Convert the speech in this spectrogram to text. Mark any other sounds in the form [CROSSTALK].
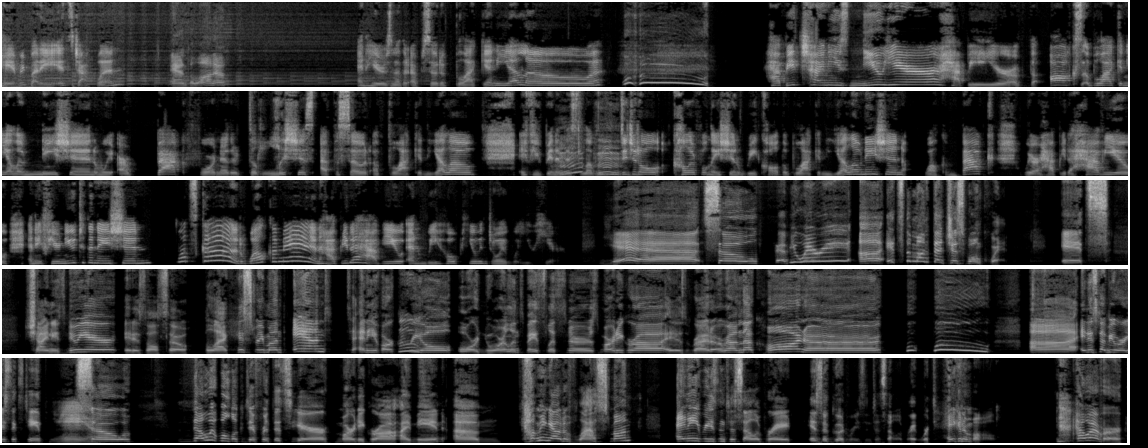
Hey, everybody, it's Jacqueline. And Alana. And here's another episode of Black and Yellow. Woohoo! Happy Chinese New Year! Happy Year of the Ox, Black and Yellow Nation. We are back for another delicious episode of Black and Yellow. If you've been in this lovely Mm-mm. digital, colorful nation we call the Black and Yellow Nation, welcome back. We are happy to have you. And if you're new to the nation, what's good? Welcome in. Happy to have you. And we hope you enjoy what you hear. Yeah. So February, uh, it's the month that just won't quit. It's Chinese New Year. It is also Black History Month. And to any of our Ooh. Creole or New Orleans based listeners, Mardi Gras is right around the corner. Woo woo. Uh, it is February 16th. Yeah. So, though it will look different this year, Mardi Gras, I mean, um, coming out of last month, any reason to celebrate is a good reason to celebrate. We're taking them all. [LAUGHS] However,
